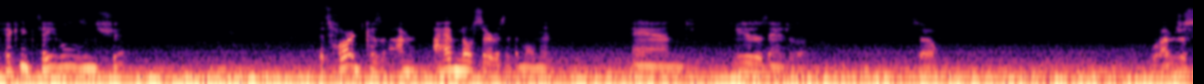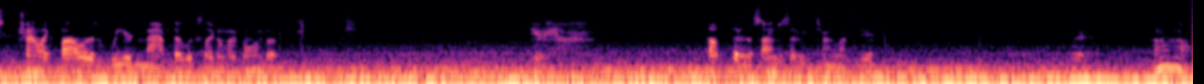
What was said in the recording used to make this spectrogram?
picnic tables and shit. It's hard because I'm I have no service at the moment, and neither does Angelo. So well, I'm just trying to like follow this weird map that looks like on my phone, but here we go. Oh, there the sign just said we could turn left here. Where? I don't know.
